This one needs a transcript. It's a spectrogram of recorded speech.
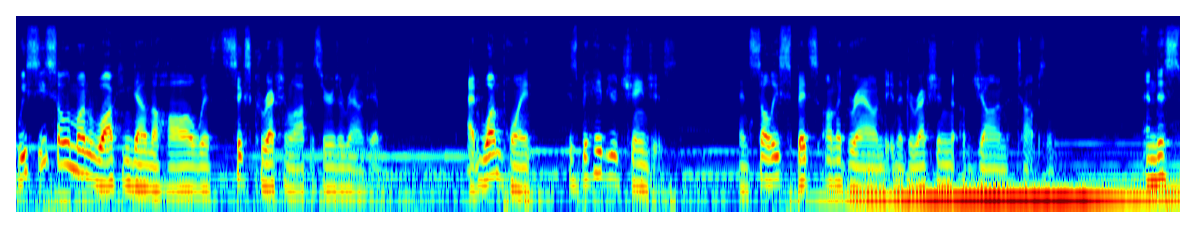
we see Solomon walking down the hall with six correctional officers around him. At one point, his behavior changes, and Sully spits on the ground in the direction of John Thompson. And this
